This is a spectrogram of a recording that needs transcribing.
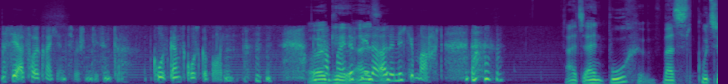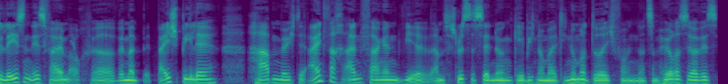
Ist sehr erfolgreich inzwischen. Die sind da groß, ganz groß geworden. Und okay, haben meine Fehler also, alle nicht gemacht. als ein Buch, was gut zu lesen ist, vor allem auch, äh, wenn man Beispiele haben möchte. Einfach anfangen. Wir am Schluss der Sendung gebe ich nochmal die Nummer durch von unserem Hörerservice.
